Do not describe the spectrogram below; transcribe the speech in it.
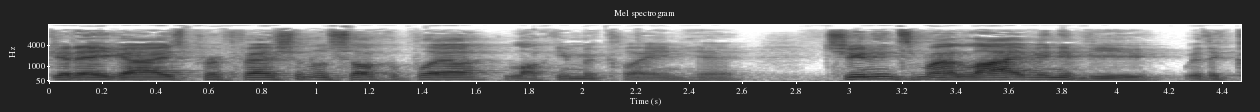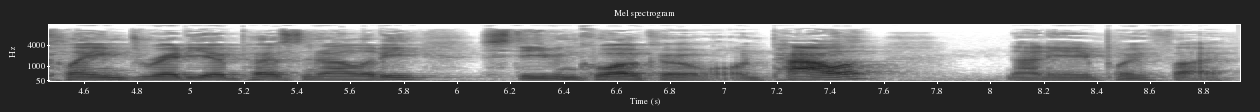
G'day, guys. Professional soccer player Lockie McLean here. Tune into my live interview with acclaimed radio personality Stephen Cuoco on Power 98.5.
